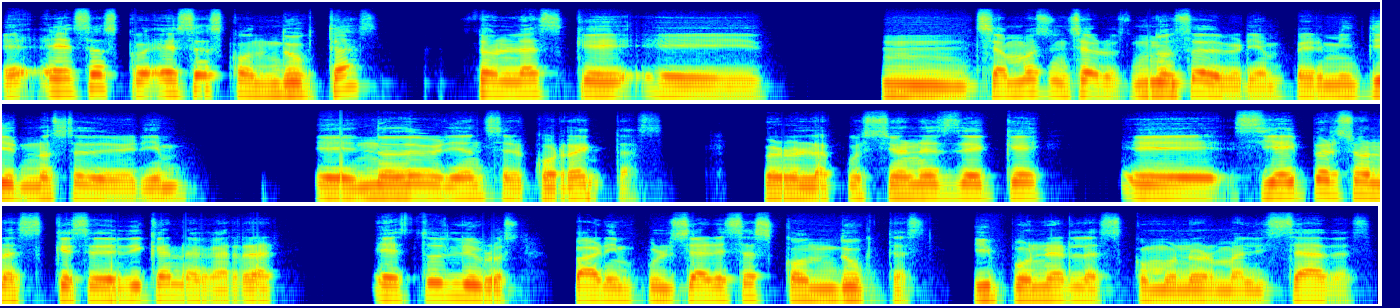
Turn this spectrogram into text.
E- Esas, esas conductas son las que, eh, mm, seamos sinceros, no se deberían permitir, no se deberían, eh, no deberían ser correctas. Pero la cuestión es de que eh, si hay personas que se dedican a agarrar estos libros para impulsar esas conductas y ponerlas como normalizadas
